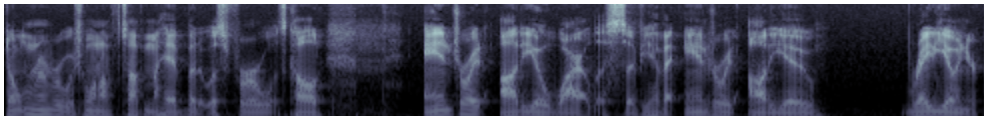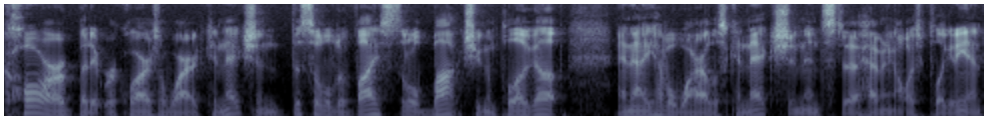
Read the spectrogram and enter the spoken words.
Don't remember which one off the top of my head, but it was for what's called Android Auto Wireless. So if you have an Android Auto radio in your car, but it requires a wired connection. This little device, little box you can plug up, and now you have a wireless connection instead of having to always plug it in.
